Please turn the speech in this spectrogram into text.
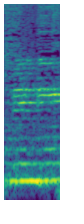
always.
